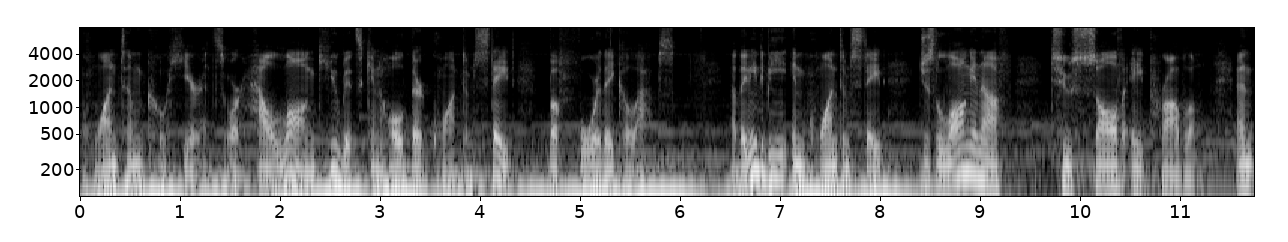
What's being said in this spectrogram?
quantum coherence, or how long qubits can hold their quantum state before they collapse. Now, they need to be in quantum state just long enough to solve a problem. And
